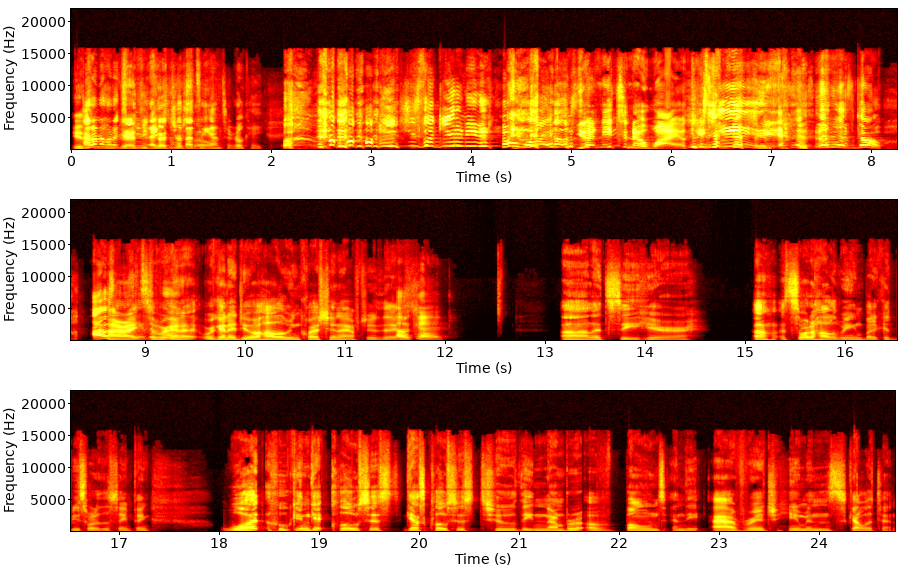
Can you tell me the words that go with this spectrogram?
It's I don't know how to an Yeah, explain it. I just know that's the answer. Okay. She's like, you didn't need to know why. You don't need to know why, okay? it is. It is. Go. I was All gonna right, say so we're brain. gonna we're gonna do a Halloween question after this. Okay. Uh, let's see here. Oh, it's sort of Halloween, but it could be sort of the same thing. What? Who can get closest? Guess closest to the number of bones in the average human skeleton?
